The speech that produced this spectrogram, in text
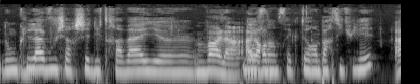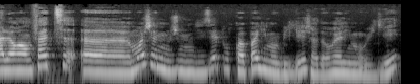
Donc là, vous cherchez du travail euh, Voilà. dans Alors un secteur en particulier? Alors en fait, euh, moi je me disais pourquoi pas l'immobilier, j'adorais l'immobilier,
